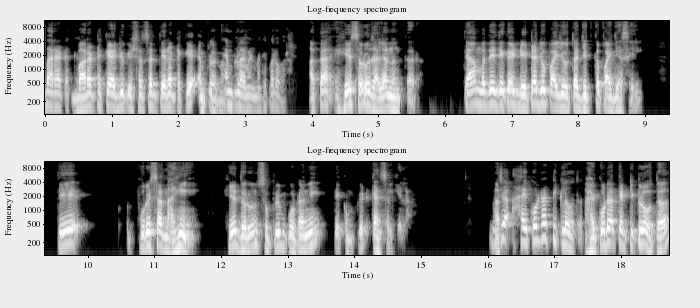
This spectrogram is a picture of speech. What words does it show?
बारा टक्के. बारा टक्के एज्युकेशन तेरा टक्के एम्प्लॉयमेंट एम्प्लॉयमेंटमध्ये बरोबर. आता हे सर्व झाल्यानंतर त्यामध्ये जे काही डेटा जो पाहिजे होता जितकं पाहिजे असेल ते पुरेसा नाही हे धरून सुप्रीम कोर्टाने ते कंप्लीट कॅन्सल केलं. म्हणजे हायकोर्टात टिकलं होतं. हायकोर्टात ते टिकलं होतं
